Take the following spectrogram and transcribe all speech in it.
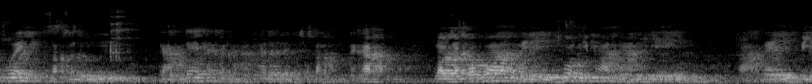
ช่วยสนับสนุนการแก้ไขปัญหาท่าเรือแหลมฉบังนะครับ เราจะพบว่าในช่วงที่ผ่านมานี้เองอ่าในปี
